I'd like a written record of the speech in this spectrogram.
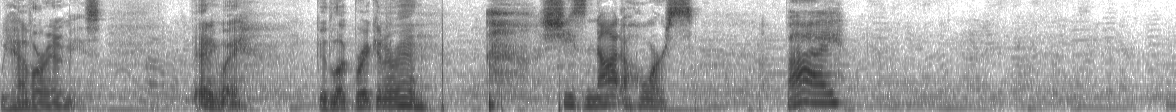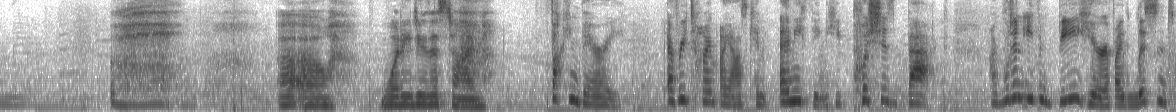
We have our enemies. Anyway, good luck breaking her in. She's not a horse. Bye. Uh-oh. What'd he do this time? Fucking Barry. Every time I ask him anything, he pushes back. I wouldn't even be here if I listened.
